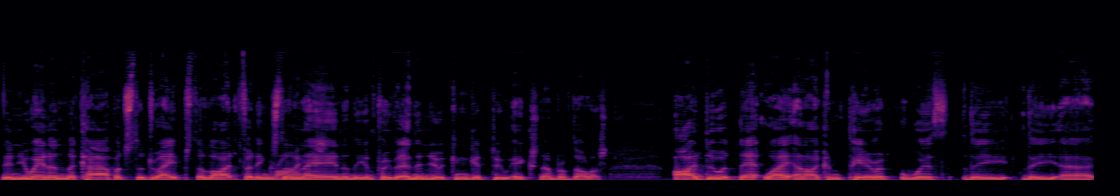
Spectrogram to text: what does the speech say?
Then you add in the carpets, the drapes, the light fittings, the land, and the improvement, and then you can get to X number of dollars. I do it that way, and I compare it with the the uh,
